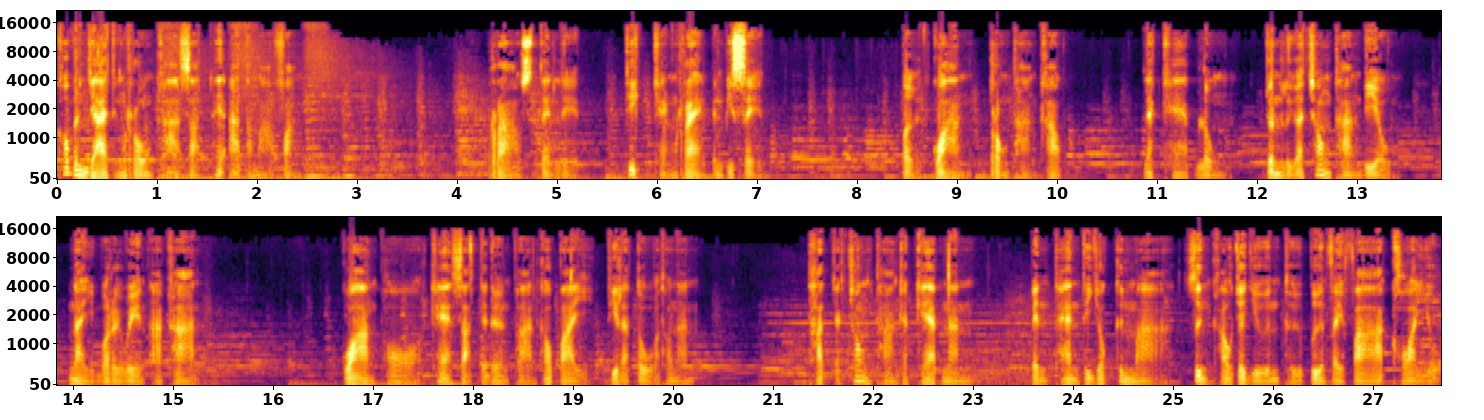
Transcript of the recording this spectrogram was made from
เขาบรรยายถึงโรงฆ่าสัตว์ให้อาตมาฟัง ราวสเตนเลสที่แข็งแรงเป็นพิเศษ เปิดกว้างตรงทางเข้า และแคบลงจนเหลือช่องทางเดียวในบริเวณอาคาร กว้างพอแค่สัตว์จะเดินผ่านเข้าไปทีละตัวเท่านั้น ถัดจากช่องทางแคบๆนั้น เป็นแท่นที่ยกขึ้นมา ซึ่งเขาจะยืนถือปืนไฟฟ้าคอยอยู่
